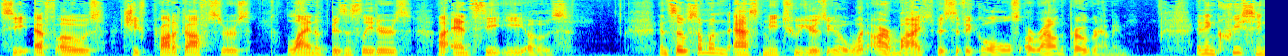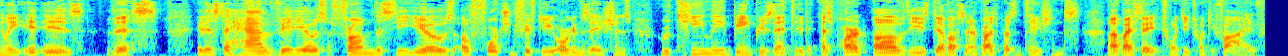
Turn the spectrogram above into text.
CFOs, chief product officers, line of business leaders, uh, and CEOs. And so, someone asked me two years ago, what are my specific goals around the programming? And increasingly, it is this it is to have videos from the CEOs of Fortune 50 organizations routinely being presented as part of these DevOps Enterprise presentations uh, by, say, 2025.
